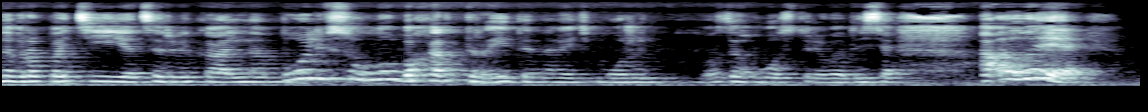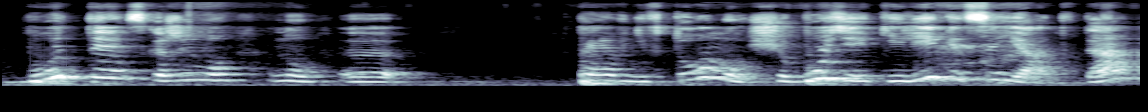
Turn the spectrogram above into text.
невропатія цервікальна, болі в суглобах, артрити навіть можуть загострюватися. Але будьте, скажімо, ну. Певні в тому, що будь-які ліки це яд. Да?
